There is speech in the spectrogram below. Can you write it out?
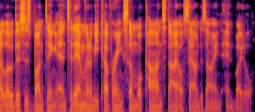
Hello, this is Bunting, and today I'm going to be covering some Wakaan style sound design in Vital.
